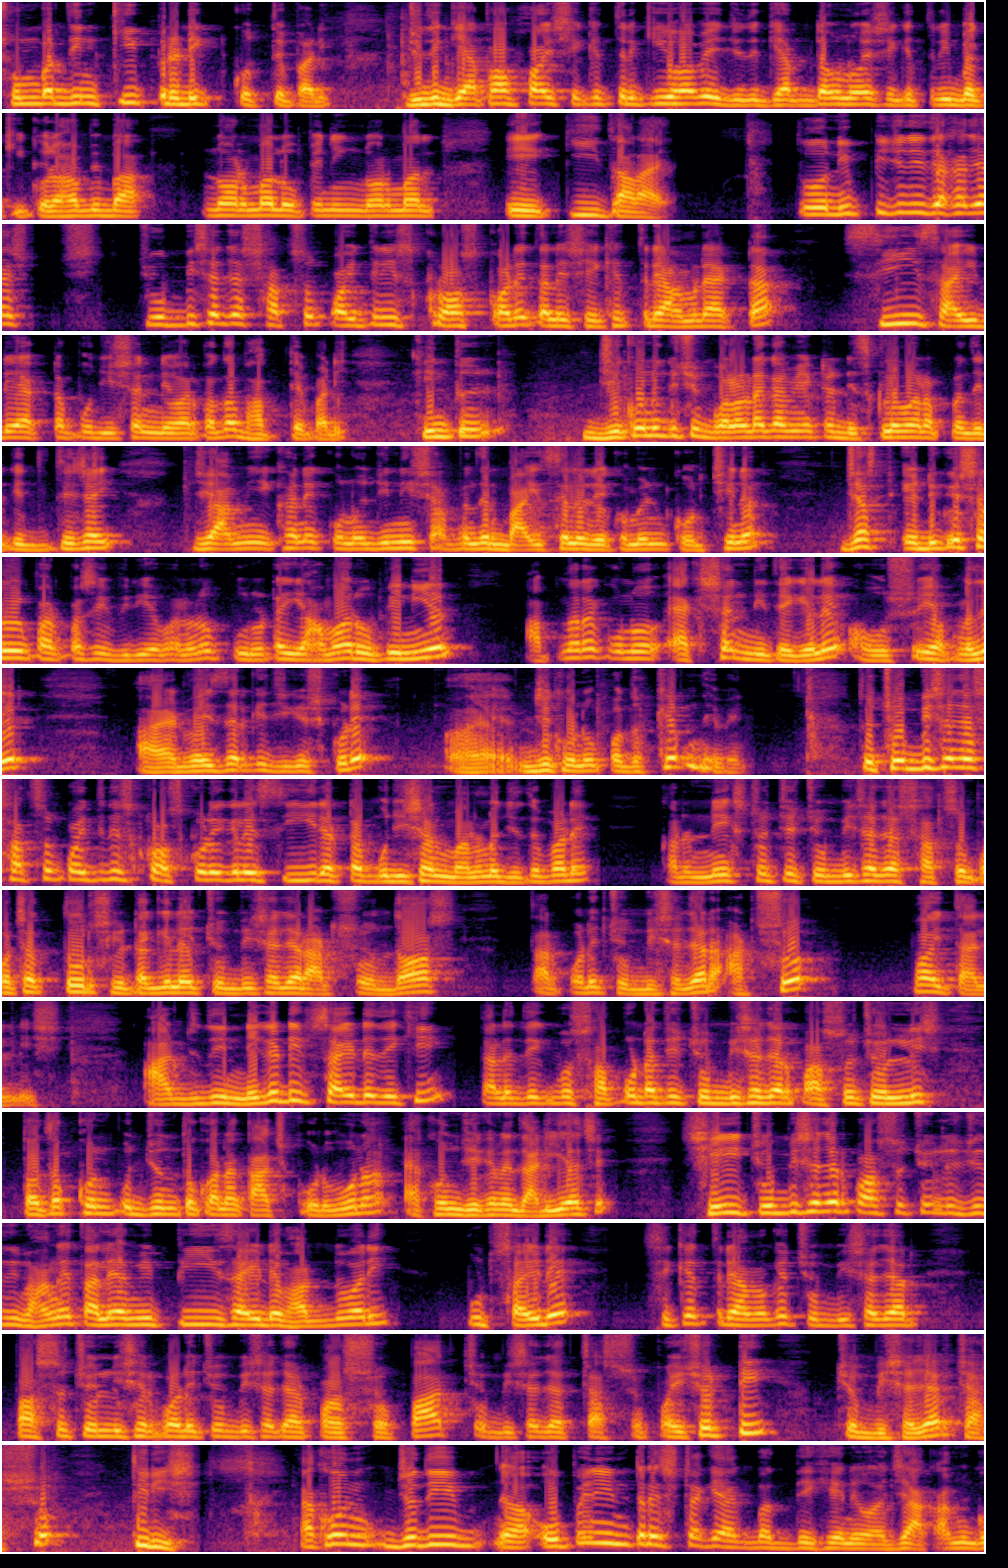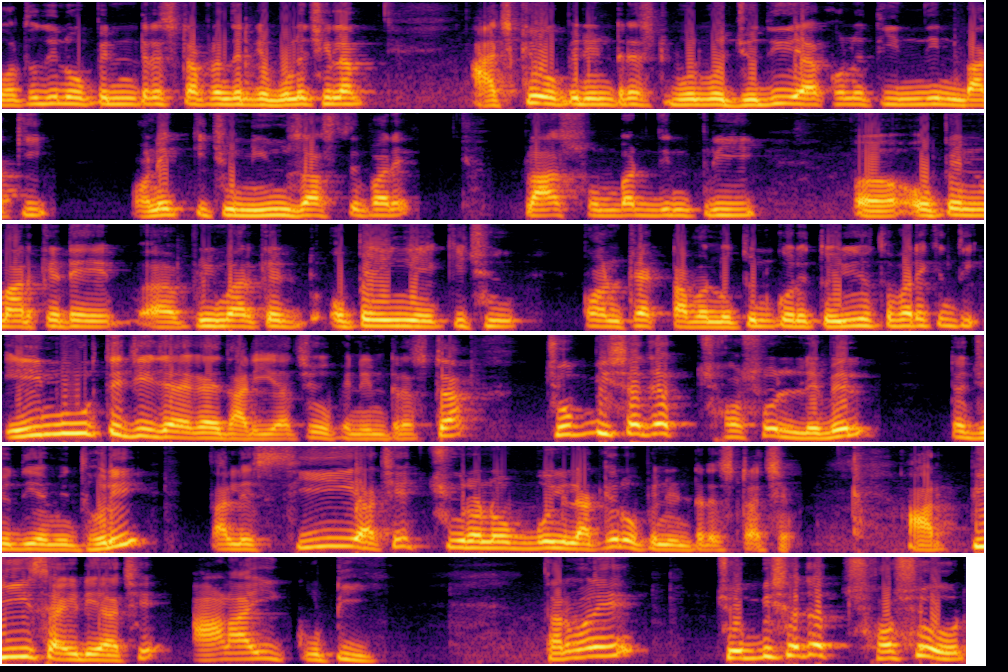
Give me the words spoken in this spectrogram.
সোমবার দিন কি প্রেডিক্ট করতে পারি? যদি গ্যাপ আপ হয় সেক্ষেত্রে কি হবে? যদি গ্যাপ ডাউন হয় সেক্ষেত্রেই বা কী করে হবে? বা নর্মাল ওপেনিং নর্মাল এ কি দাঁড়ায়? তো নিফটি যদি দেখা যায়, চব্বিশ হাজার সাতশো পঁয়ত্রিশ ক্রস করে, তাহলে সেক্ষেত্রে আমরা একটা সি সাইডে একটা পজিশন নেওয়ার কথা ভাবতে পারি। কিন্তু যে কোনো কিছু বলার আগে আমি একটা ডিসক্লেমার আপনাদেরকে দিতে চাই যে আমি এখানে কোনো জিনিস আপনাদের বাই সেলে রেকমেন্ড করছি না। জাস্ট এডুকেশনাল পারপাসে ভিডিও বানানো, পুরোটাই আমার ওপিনিয়ন আপনারা কোনো অ্যাকশন নিতে গেলে অবশ্যই আপনাদের অ্যাডভাইজারকে জিজ্ঞেস করে যে কোনো পদক্ষেপ নেবেন। তো চব্বিশ হাজার সাতশো পঁয়ত্রিশ ক্রস করে গেলে সির একটা পজিশন বানানো যেতে পারে। কারণ নেক্সট হচ্ছে চব্বিশ হাজার সাতশো পঁচাত্তর, সেটা গেলে চব্বিশ হাজার আটশো দশ, তারপরে চব্বিশ হাজার আটশো পঁয়তাল্লিশ। আর যদি নেগেটিভ সাইডে দেখি, তাহলে দেখব সাপোর্ট আছে চব্বিশ হাজার পাঁচশো চল্লিশ। ততক্ষণ পর্যন্ত কোনো কাজ করব না, এখন যেখানে দাঁড়িয়ে আছে। সেই চব্বিশ হাজার পাঁচশো চল্লিশ যদি ভাঙে, তাহলে আমি পি সাইডে ভাবতে পারি পুট সাইডে সেক্ষেত্রে আমাকে চব্বিশ হাজার পাঁচশো চল্লিশের পরে চব্বিশ হাজার পাঁচশো পাঁচ, চব্বিশ হাজার চারশো পঁয়ষট্টি, চব্বিশ হাজার চারশো তিরিশ। এখন যদি ওপেন ইন্টারেস্টটাকে একবার দেখে নেওয়া যাক, আমি গতদিন ওপেন ইন্টারেস্ট আপনাদেরকে বলেছিলাম আজকে ওপেন ইন্টারেস্ট বলব, যদিও এখনও তিন দিন বাকি অনেক কিছু নিউজ আসতে পারে। প্লাস সোমবার দিন প্রি ওপেন মার্কেটে প্রি মার্কেট ওপেনিংয়ে কিছু কন্ট্রাক্ট আবার নতুন করে তৈরি হতে পারে। কিন্তু এই মুহূর্তে যে জায়গায় দাঁড়িয়ে আছে ওপেন ইন্টারেস্টটা চব্বিশ হাজার ছশো লেভেলটা যদি আমি ধরি, তাহলে সি আছে চুরানব্বই লাখের ওপেন ইন্টারেস্ট আছে। আর পি সাইডে আছে আড়াই কোটি। তার মানে চব্বিশ হাজার ছশোর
